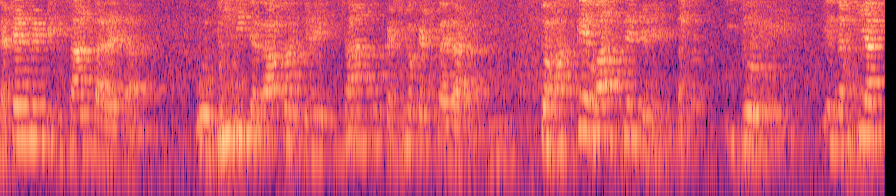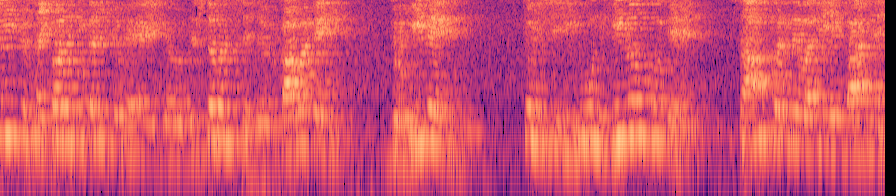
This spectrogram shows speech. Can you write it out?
सेटलमेंट इंसान का रहता है, वो दूसरी जगह पर जो है इंसान को कश्मकश पैदा करता है। तो हक के वास्ते जो है, जो ये नफ्सियाती जो साइकोलॉजिकल जो है, जो डिस्टर्बेंस है, जो रुकावटें हैं, जो हीले हैं तो उन हीलों को जो है, साफ़ करने वाली एक बात है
